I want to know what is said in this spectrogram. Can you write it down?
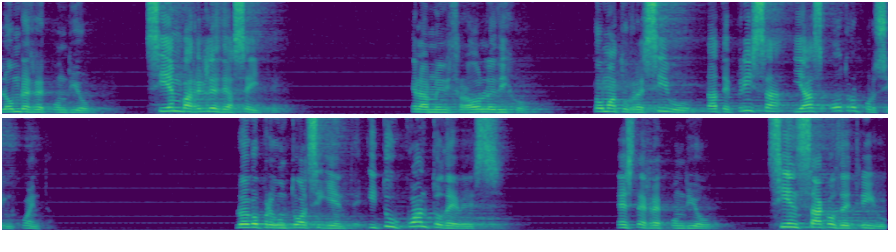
El hombre respondió, cien barriles de aceite. El administrador le dijo, toma tu recibo, date prisa y haz otro por cincuenta. Luego preguntó al siguiente, ¿y tú cuánto debes? Este respondió, cien sacos de trigo.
